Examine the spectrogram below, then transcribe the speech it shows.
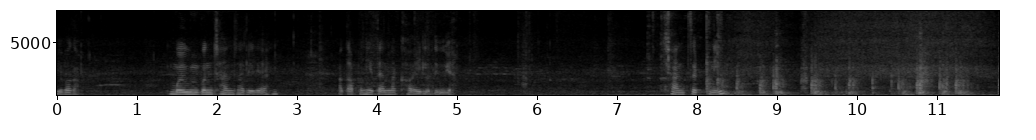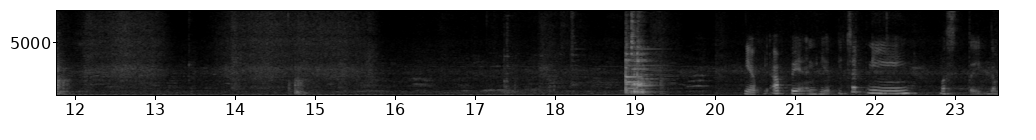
हे बघा मळून पण छान झालेले आहे. आता आपण हे त्यांना खायला देऊया. छान चटणी. ही आणि ही आपली चटणी मस्त एकदम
